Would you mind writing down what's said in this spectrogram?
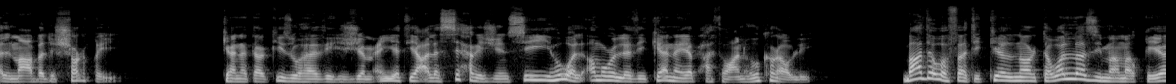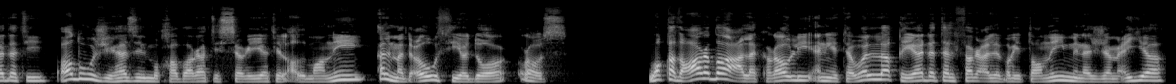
المعبد الشرقي. كان تركيز هذه الجمعية على السحر الجنسي هو الأمر الذي كان يبحث عنه كراولي. بعد وفاة كيلنر تولى زمام القيادة عضو جهاز المخابرات السرية الألماني المدعو ثيودور روس. وقد عرض على كراولي أن يتولى قيادة الفرع البريطاني من الجمعية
